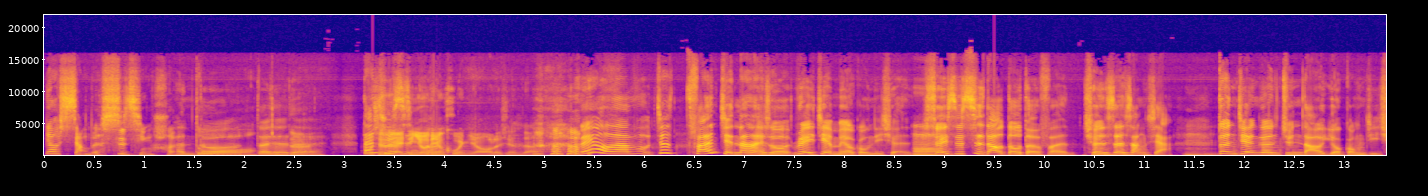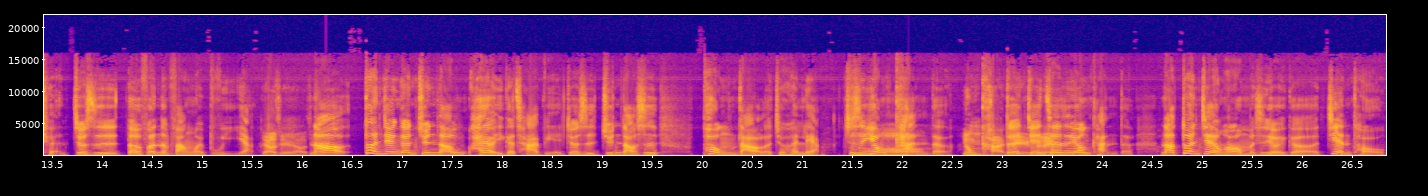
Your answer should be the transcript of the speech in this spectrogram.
要想的事情很很多。对对对但现在已经有点嗯混淆了。现在 没有啦，不就反正简单来说，锐剑没有攻击权嗯，随时刺到都得分，全身上下。嗯，盾剑跟军刀有攻击权，就是得分的范围不一样。了解了解。然后盾剑跟军刀还有一个差别，就是军刀是碰到了就会亮，就是用砍的。用砍对，简称是用砍的。然后盾剑的话，我们是有一个箭头，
